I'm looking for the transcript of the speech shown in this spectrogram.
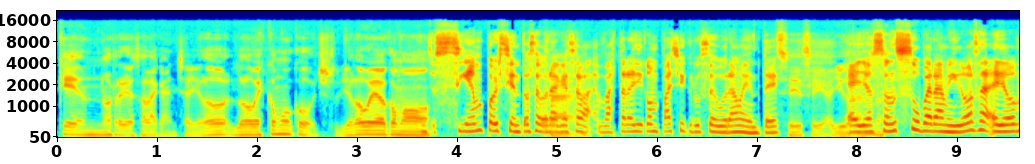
que no regresa a la cancha. Yo lo, lo ves como coach. Yo lo veo como. Yo 100% segura O sea, que se va, va a estar allí con Pachi Cruz seguramente. Sí, sí, ayudando. Ellos son súper amigos, o sea, ellos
